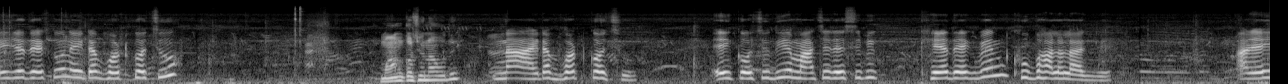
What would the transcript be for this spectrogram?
এই যে দেখুন এইটা ভোট কচু। মান কচু না বুঝি না এটা ভোট কচু। এই কচু দিয়ে মাছের রেসিপি খেয়ে দেখবেন খুব ভালো লাগবে। আর এই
